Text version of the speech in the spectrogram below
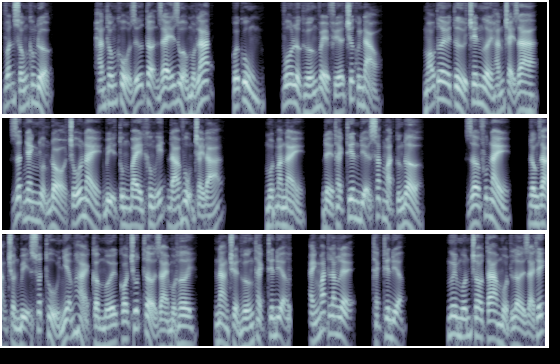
vẫn sống không được. Hắn thống khổ giữ tận dãy rủa một lát, cuối cùng, vô lực hướng về phía trước huynh đảo. Máu tươi từ trên người hắn chảy ra, rất nhanh nhuộm đỏ chỗ này bị tung bay không ít đá vụn chảy đá. Một màn này, để thạch thiên địa sắc mặt cứng đờ. Giờ phút này, đồng dạng chuẩn bị xuất thủ nhiễm hải cầm mới có chút thở dài một hơi, nàng chuyển hướng thạch thiên địa, ánh mắt lăng lệ, thạch thiên địa. Ngươi muốn cho ta một lời giải thích.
